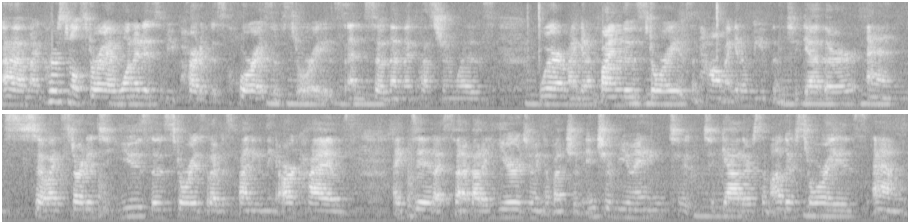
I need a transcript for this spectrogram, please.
uh, my personal story, I wanted it to be part of this chorus of stories. And so then the question was, where am I going to find those stories, and how am I going to weave them together? And so I started to use those stories that I was finding in the archives. I did. I spent about a year doing a bunch of interviewing to, to mm-hmm. gather some other stories, um,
